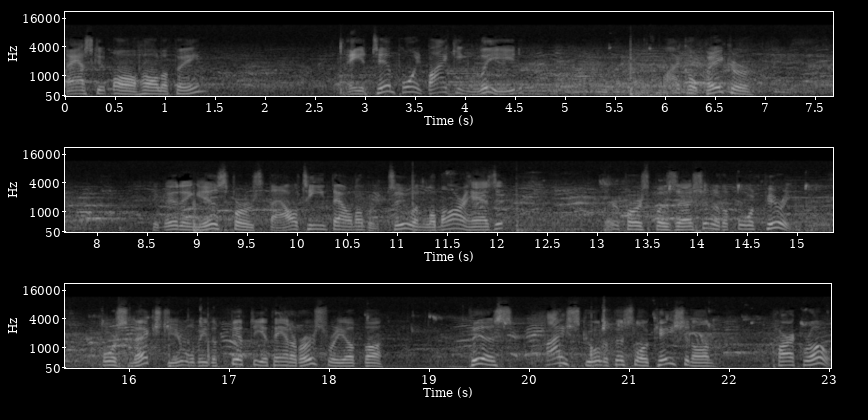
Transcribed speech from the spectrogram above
Basketball Hall of Fame. A 10-point Viking lead. Michael Baker committing his first foul, team foul number two, and Lamar has it. Their first possession of the fourth period. Of course, next year will be the 50th anniversary of uh, this high school at this location on Park Road,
